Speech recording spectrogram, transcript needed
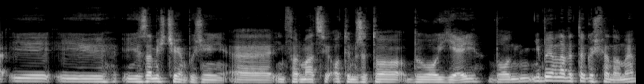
e, i, i, i zamieściłem później e, informację o tym, że to było jej, bo nie byłem nawet tego świadomy.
